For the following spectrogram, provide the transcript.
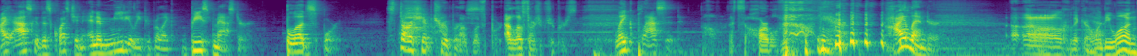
I ask this question, and immediately people are like, Beastmaster, Bloodsport, Starship Troopers, Love Bloodsport. I love Starship Troopers. Lake Placid, Oh, that's a horrible film. Yeah. Highlander. oh, there can only be one.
